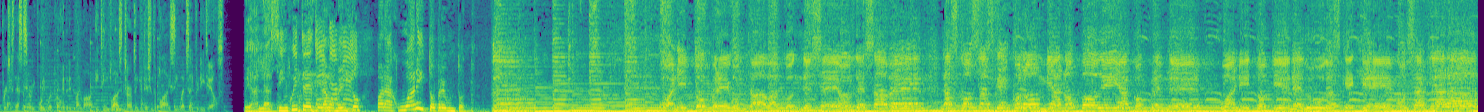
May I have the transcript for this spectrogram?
No purchase necessary. Void where prohibited by law. 18 plus terms and conditions apply. See website for details. A las 5 y 3 llega el momento para Juanito Preguntón. Juanito preguntaba con deseos de saber las cosas que en Colombia no podía comprender. Juanito tiene dudas que queremos aclarar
